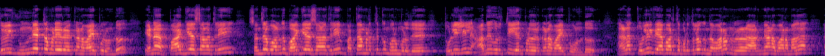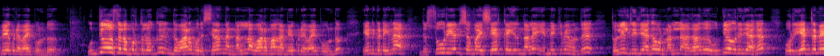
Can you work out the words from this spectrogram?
தொழில் முன்னேற்றம் அடைவதற்கான வாய்ப்புகள் உண்டு. ஏன்னா பாக்யஸ்தானத்திலையும் சந்திர பகவான் வந்து பாக்யஸ்தானத்திலையும் பத்தாம் இடத்துக்கும் வரும் பொழுது தொழிலில் அபிவிருத்தி ஏற்படுவதற்கான வாய்ப்பு உண்டு. அதனால் தொழில் வியாபாரத்தை பொறுத்தளவுக்கு இந்த வாரம் நல்ல அருமையான வாரமாக அமையக்கூடிய வாய்ப்பு உண்டு. உத்தியோகத்தில் பொறுத்தளவுக்கு இந்த வாரம் ஒரு சிறந்த நல்ல வாரமாக அமையக்கூடிய வாய்ப்பு உண்டு. ஏன்னு கேட்டிங்கன்னா இந்த சூரியன் செவ்வாய் சேர்க்கை இருந்தாலே என்றைக்குமே வந்து தொழில் ரீதியாக ஒரு நல்ல அதாவது உத்தியோக ரீதியாக ஒரு ஏற்றமே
